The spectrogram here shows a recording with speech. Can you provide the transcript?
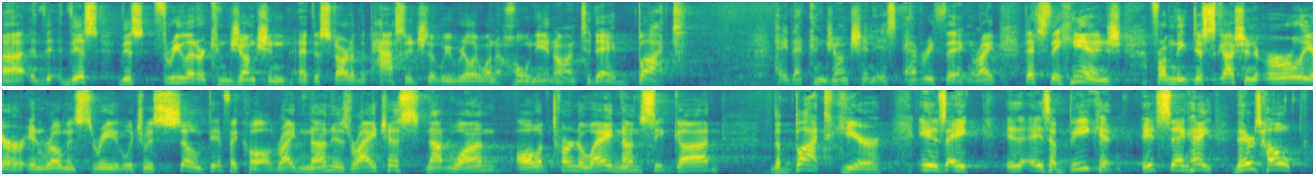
uh, th- this, this three letter conjunction at the start of the passage that we really want to hone in on today, but hey, that conjunction is everything, right? That's the hinge from the discussion earlier in Romans 3, which was so difficult, right? None is righteous, not one. All have turned away, none seek God. The but here is a, is a beacon. It's saying, hey, there's hope.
